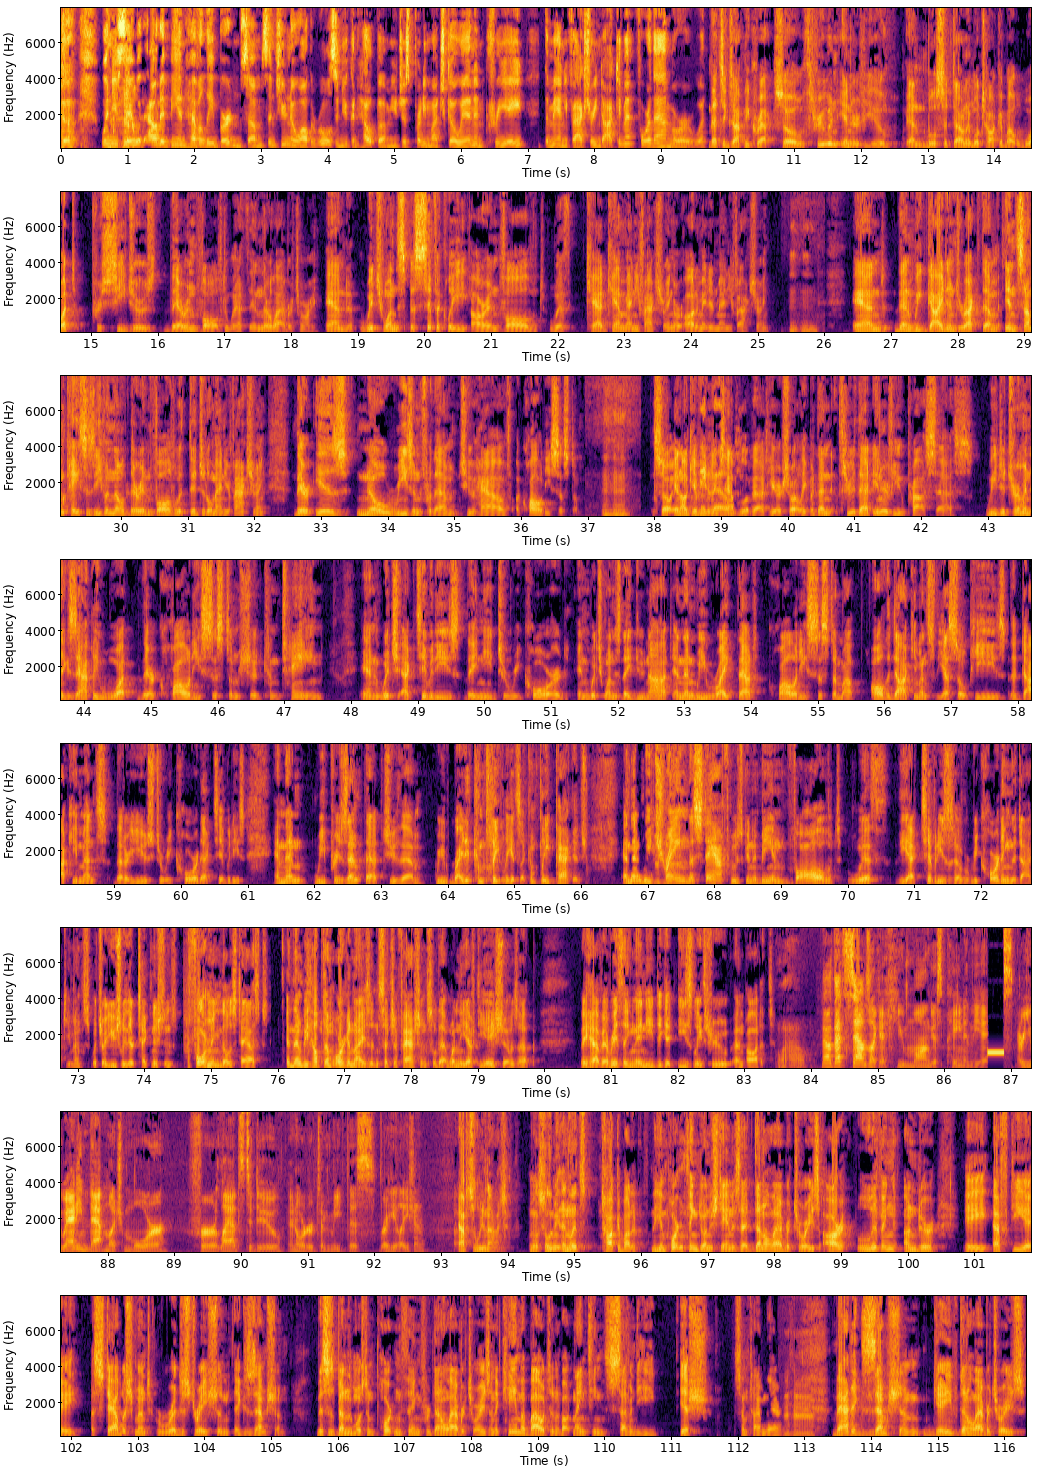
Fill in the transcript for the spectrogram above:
when you say without it being heavily burdensome, since you know all the rules and you can help them, you just pretty much go in and create the manufacturing document for them or what? That's exactly correct. So through an interview, and we'll sit down and we'll talk about what procedures they're involved with in their laboratory and which ones specifically are involved with CAD CAM manufacturing or automated manufacturing. Mm-hmm. And then we guide and direct them. In some cases, even though they're involved with digital manufacturing, there is no reason for them to have a quality system. Mm-hmm. So, and I'll give you an example of that here shortly. But then through that interview process, we determined exactly what their quality system should contain and which activities they need to record and which ones they do not. And then we write that quality system up all the documents, the SOPs, the documents that are used to record activities. And then we present that to them. We write it completely. It's a complete package. And then we mm-hmm. train the staff who's going to be involved with the activities of recording the documents, which are usually their technicians performing those tasks. And then we help them organize it in such a fashion so that when the FDA shows up, they have everything they need to get easily through an audit. Wow. Now that sounds like a humongous pain in the ass. Are you adding that much more for labs to do in order to meet this regulation? Absolutely not. So let me and let's talk about it. The important thing to understand is that dental laboratories are living under a FDA establishment registration exemption. This has been the most important thing for dental laboratories, and it came about in about 1970 ish, sometime there. Mm-hmm. That exemption gave dental laboratories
